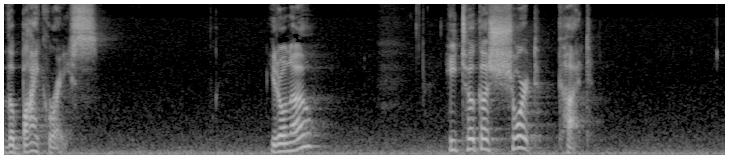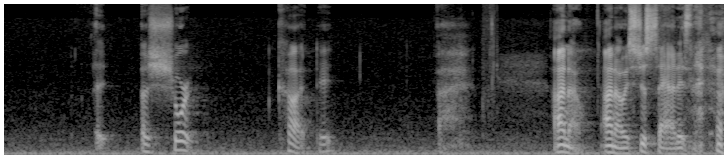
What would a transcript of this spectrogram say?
the bike race? You don't know? He took a shortcut. A, a short cut. It, uh, I know, I know, it's just sad, isn't it?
